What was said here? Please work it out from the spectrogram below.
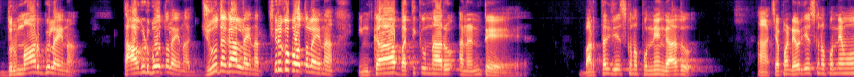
దుర్మార్గులైన తాగుడుబోతులైన జూదగాళ్ళైన తిరుగుబోతులైన ఇంకా బతికున్నారు అని అంటే భర్తలు చేసుకున్న పుణ్యం కాదు. చెప్పండి ఎవరు చేసుకున్న పుణ్యము?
